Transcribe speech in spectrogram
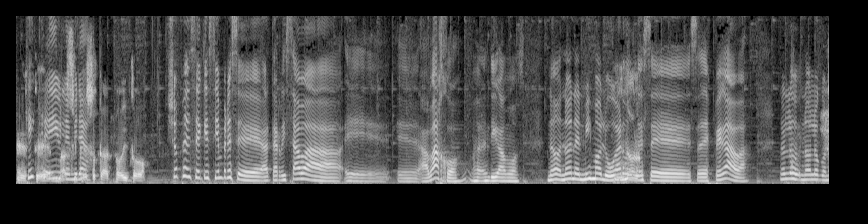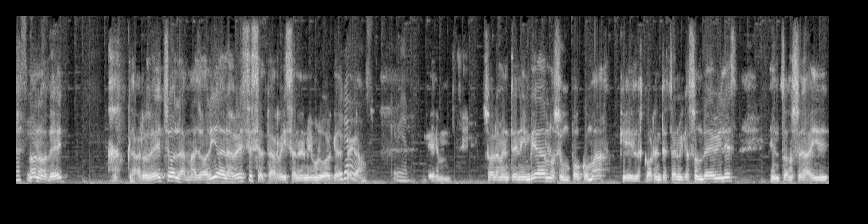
Qué este, increíble, mira. Eso está todo y todo. Yo pensé que siempre se aterrizaba eh, eh, abajo, digamos. No, no en el mismo lugar donde Se, se, despegaba. No lo, no lo conocía. No, no, de Claro, de hecho, la mayoría de las veces se aterriza en el mismo lugar que despegamos. Qué bien. Em, solamente en invierno, un poco más que las corrientes térmicas son débiles, entonces ahí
